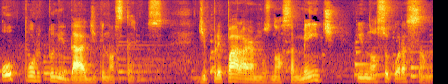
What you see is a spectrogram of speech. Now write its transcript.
oportunidade que nós temos de prepararmos nossa mente e nosso coração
